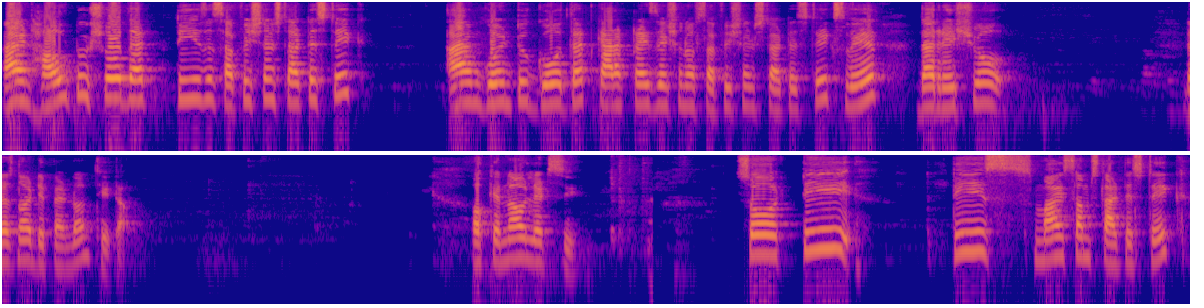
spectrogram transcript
And how to show that t is a sufficient statistic? I am going to go that characterization of sufficient statistics where the ratio does not depend on theta. Okay, now let us see. So, t, t is my some statistic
